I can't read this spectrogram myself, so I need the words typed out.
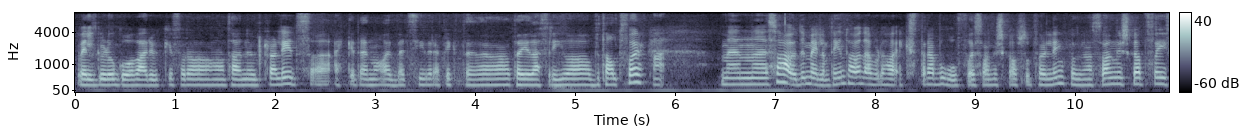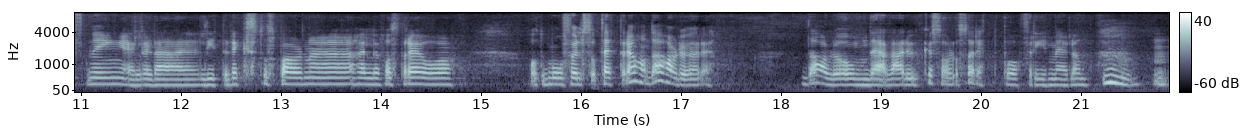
Velger du å gå hver uke for å ta en ultralyd, så er ikke det noe arbeidsgiver er pliktig til å gi deg fri og betalt for. Nei. Men eh, så har jo du mellomtingen der hvor du har ekstra behov for svangerskapsoppfølging pga. svangerskapsforgiftning, eller det er lite vekst hos barnet eller fosteret, og, og at du må følges opp tettere. Og da har du da har du, om det er hver uke, så har du også rett på fri medlønn. Mm. Mm.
